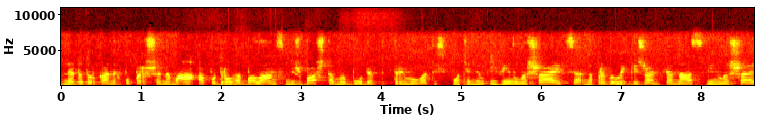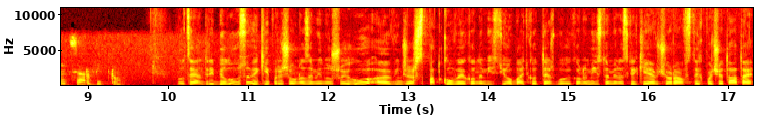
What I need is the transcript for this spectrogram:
недоторканих, по-перше, нема. А по-друге, баланс між баштами буде підтримуватись Путіним, і він лишається на превеликий жаль для нас. Він лишається арбітром. Ну, це Андрій Білоусов, який прийшов на заміну Шойгу. Він же ж спадковий економіст. Його батько теж був економістом. І наскільки я вчора встиг почитати,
